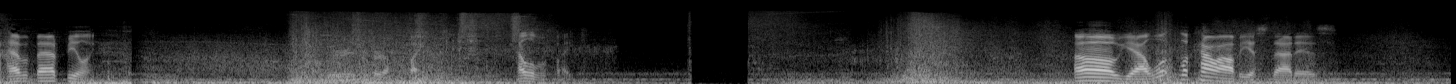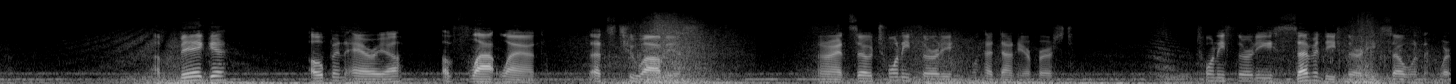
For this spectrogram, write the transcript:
I have a bad feeling. We're in for a fight. Hell of a fight. Oh yeah, look look how obvious that is. Big open area of flat land. That's too obvious. Alright, so 2030. We'll head down here first. 2030, 70 30. So when where,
